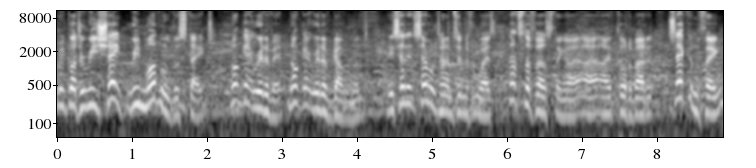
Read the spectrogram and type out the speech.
we've got to reshape, remodel the state, not get rid of it, not get rid of government. He said it several times in different ways. That's the first thing I, I, I thought about it. Second thing,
